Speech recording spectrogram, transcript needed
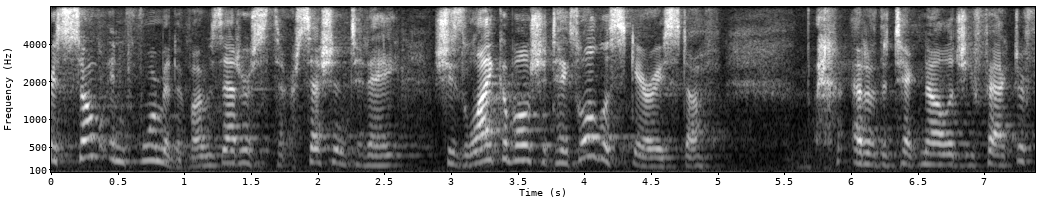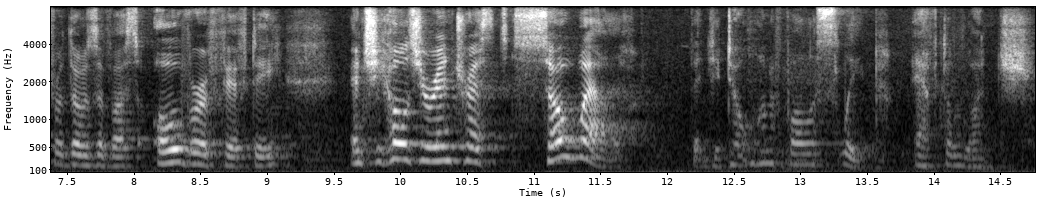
is so informative. I was at her her session today. She's likable. She takes all the scary stuff out of the technology factor for those of us over 50. And she holds your interest so well that you don't want to fall asleep after lunch.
